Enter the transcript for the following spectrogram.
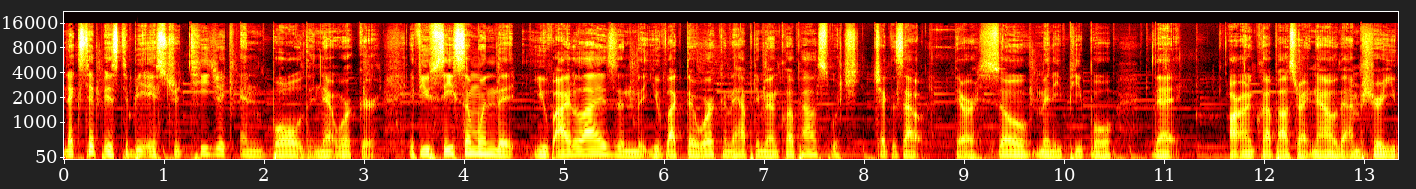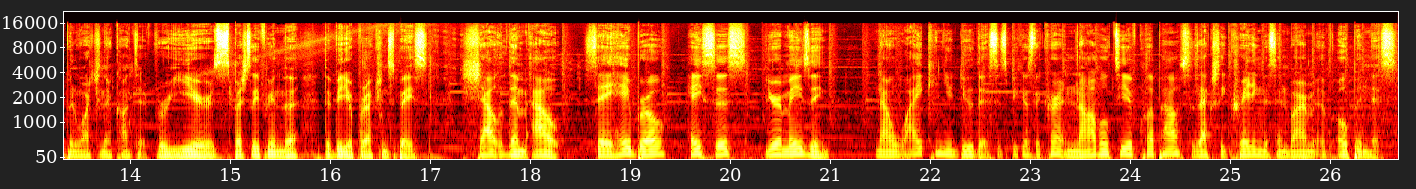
Next tip is to be a strategic and bold networker. If you see someone that you've idolized and that you've liked their work and they happen to be on Clubhouse, which check this out, there are so many people that are on Clubhouse right now that I'm sure you've been watching their content for years, especially if you're in the, the video production space. Shout them out. Say, hey bro, hey sis, you're amazing. Now, why can you do this? It's because the current novelty of Clubhouse is actually creating this environment of openness,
